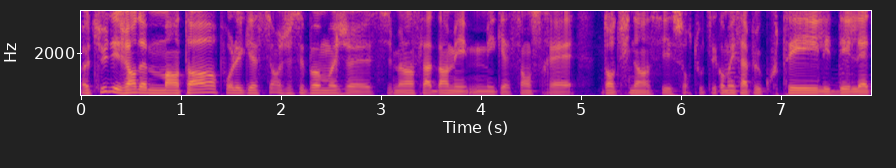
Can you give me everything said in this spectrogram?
As-tu des genres de mentors pour les questions? Je sais pas, moi, je, si je me lance là-dedans, mes, mes questions seraient d'ordre financier surtout. Tu sais, combien ça peut coûter, les délais.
